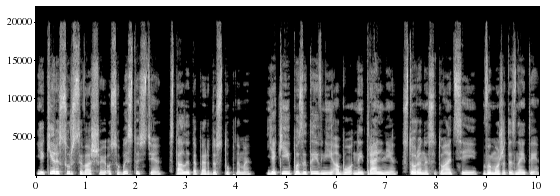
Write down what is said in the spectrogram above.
які ресурси вашої особистості стали тепер доступними, які позитивні або нейтральні сторони ситуації ви можете знайти.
